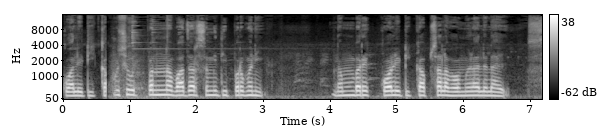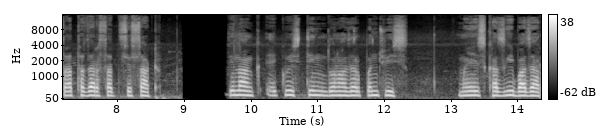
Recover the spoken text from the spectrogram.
क्वालिटी का कृषी उत्पन्न बाजार समिती परभणी. नंबर एक क्वालिटी कापसाला भाव मिळालेला आहे. सात हजार सातशे साठ. दिनांक एकवीस तीन दोन हजार पंचवीस. महेश खाजगी बाजार.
